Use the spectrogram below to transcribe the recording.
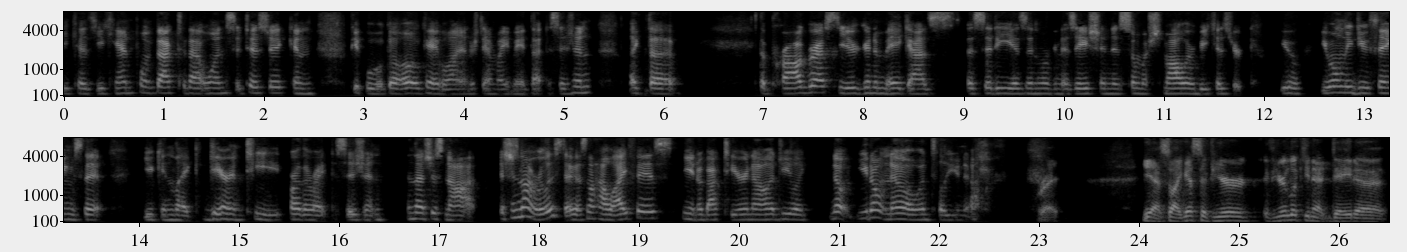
because you can point back to that one statistic and people will go, oh, okay, well, I understand why you made that decision. Like the, the progress you're going to make as a city as an organization is so much smaller because you're you you only do things that you can like guarantee are the right decision. And that's just not, it's just not realistic. That's not how life is. You know, back to your analogy, like, no, you don't know until you know. Right. Yeah. So I guess if you're if you're looking at data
